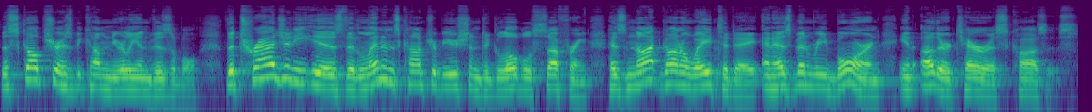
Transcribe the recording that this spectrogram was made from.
The sculpture has become nearly invisible. The tragedy is that Lenin's contribution to global suffering has not gone away today and has been reborn in other terrorist causes.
